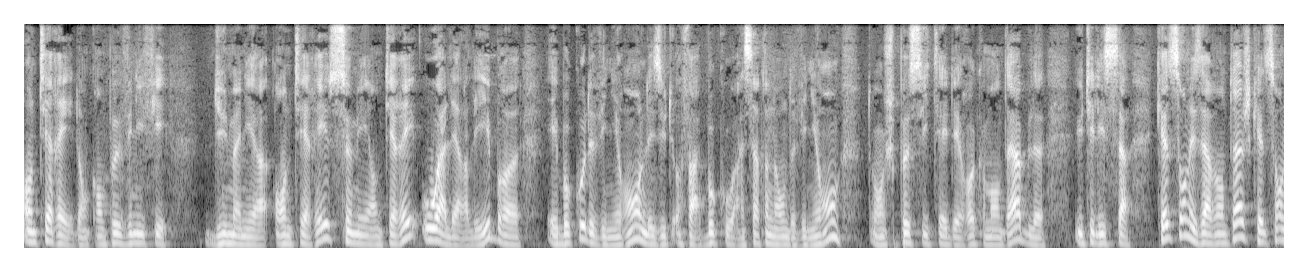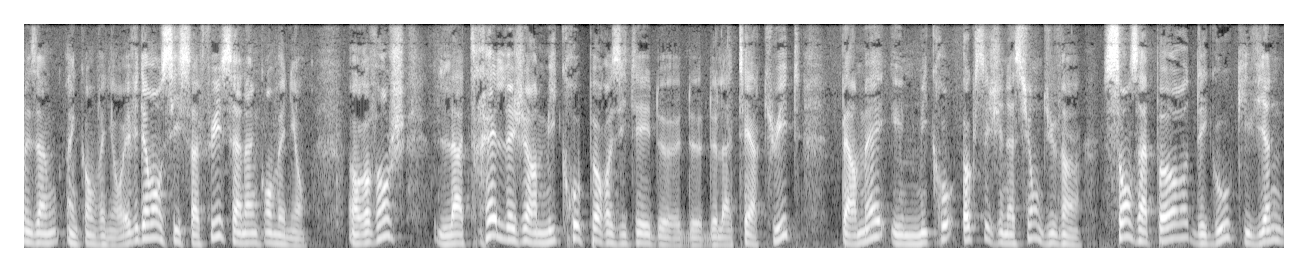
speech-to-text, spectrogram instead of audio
enterrés. Donc on peut vinifier d'une manière enterrée, semi-enterrée ou à l'air libre. Et beaucoup de vignerons, les, enfin beaucoup, un certain nombre de vignerons, dont je peux citer des recommandables, utilisent ça. Quels sont les avantages, quels sont les in- inconvénients? Évidemment, si ça fuit, c'est un inconvénient. En revanche, la très légère microporosité de, de, de la terre cuite permet une micro-oxygénation du vin, sans apport des goûts qui viennent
